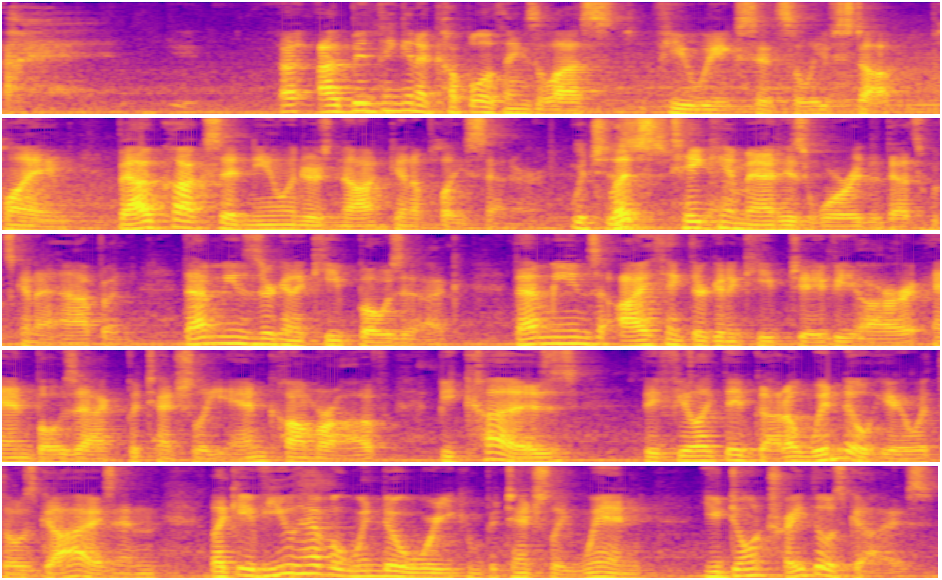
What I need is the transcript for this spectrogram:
I- I've been thinking a couple of things the last few weeks since the Leafs stopped playing. Babcock said Nylander's not going to play center. Which let's is- take him at his word that that's what's going to happen. That means they're going to keep Bozak. That means I think they're going to keep JVR and Bozak potentially and Komarov because they feel like they've got a window here with those guys. And like if you have a window where you can potentially win, you don't trade those guys.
